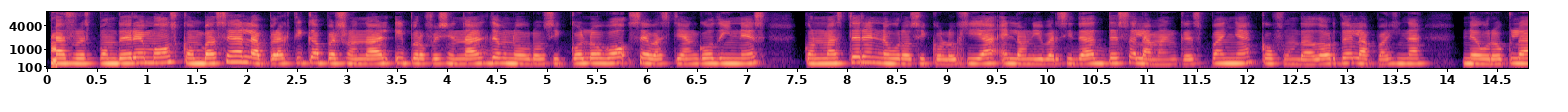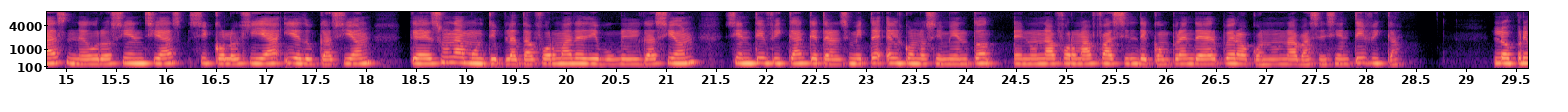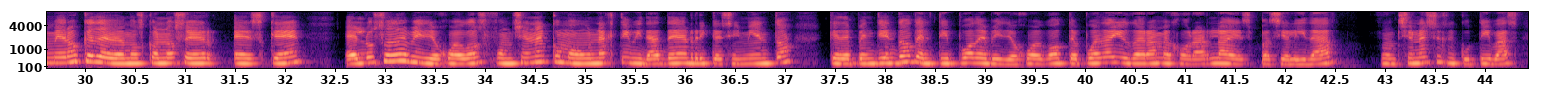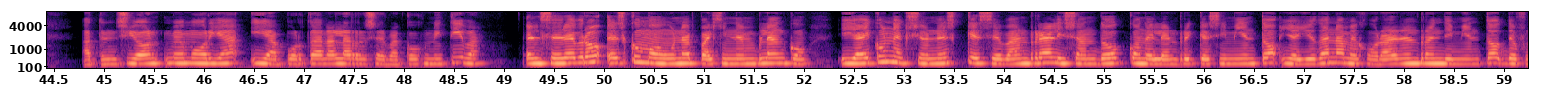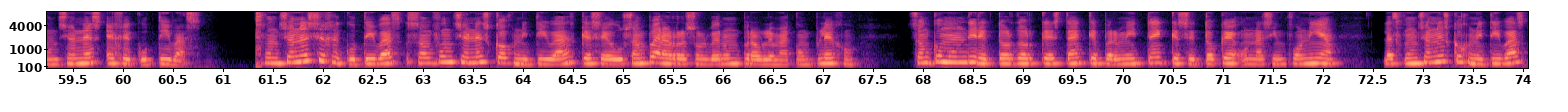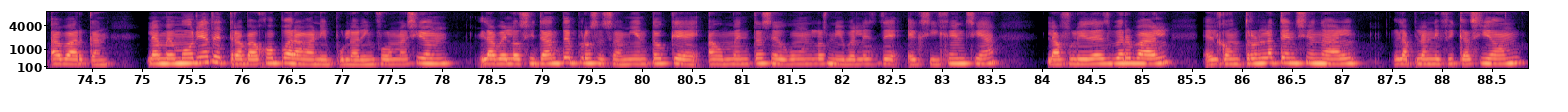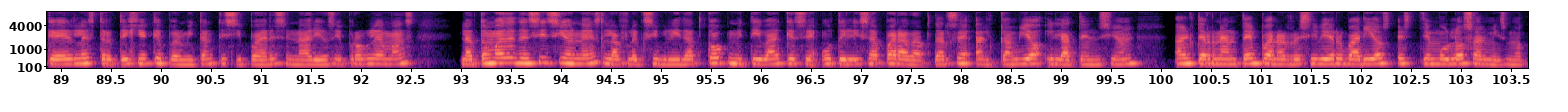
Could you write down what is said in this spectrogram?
Las responderemos con base a la práctica personal y profesional del neuropsicólogo Sebastián Godínez, con máster en neuropsicología en la Universidad de Salamanca, España, cofundador de la página Neuroclass, Neurociencias, Psicología y Educación, que es una multiplataforma de divulgación científica que transmite el conocimiento en una forma fácil de comprender pero con una base científica. Lo primero que debemos conocer es que el uso de videojuegos funciona como una actividad de enriquecimiento que dependiendo del tipo de videojuego te puede ayudar a mejorar la espacialidad, funciones ejecutivas, atención, memoria y aportar a la reserva cognitiva. El cerebro es como una página en blanco y hay conexiones que se van realizando con el enriquecimiento y ayudan a mejorar el rendimiento de funciones ejecutivas. Funciones ejecutivas son funciones cognitivas que se usan para resolver un problema complejo. Son como un director de orquesta que permite que se toque una sinfonía. Las funciones cognitivas abarcan la memoria de trabajo para manipular información, la velocidad de procesamiento que aumenta según los niveles de exigencia, la fluidez verbal, el control atencional, la planificación, que es la estrategia que permite anticipar escenarios y problemas, la toma de decisiones, la flexibilidad cognitiva que se utiliza para adaptarse al cambio y la atención alternante para recibir varios estímulos al mismo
